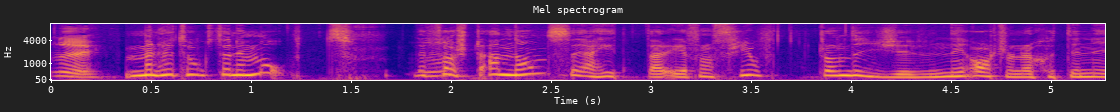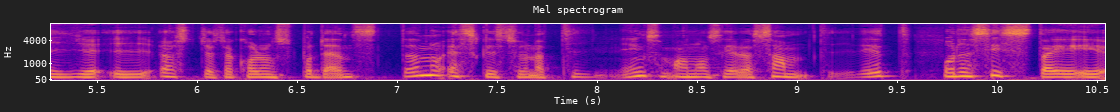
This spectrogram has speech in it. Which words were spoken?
Nej. Men hur togs den emot? Den Mm. första annonsen jag hittar är från 14 juni 1879 i Östgöta Correspondenten och Eskilstuna Tidning som annonserar samtidigt. Och den sista är i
